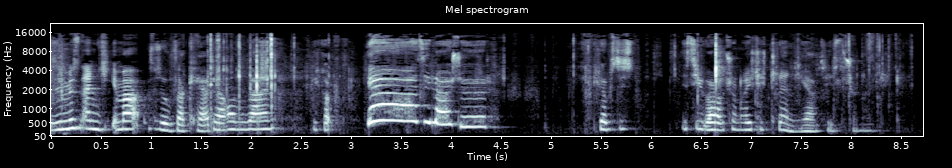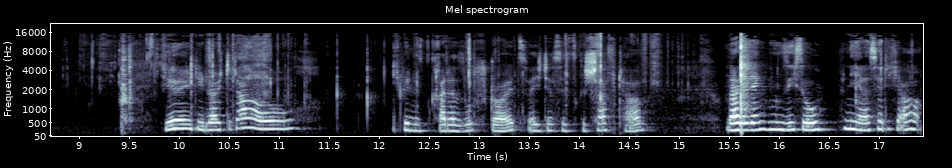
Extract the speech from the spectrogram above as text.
Also sie müssen eigentlich immer so verkehrt herum sein. Ich glaube, ja, sie leuchtet. Ich glaube, sie ist, ist sie überhaupt schon richtig drin. Ja, sie ist schon richtig Yay, die leuchtet auch. Ich bin jetzt gerade so stolz, weil ich das jetzt geschafft habe. Und alle denken sich so, ja, das hätte ich auch,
